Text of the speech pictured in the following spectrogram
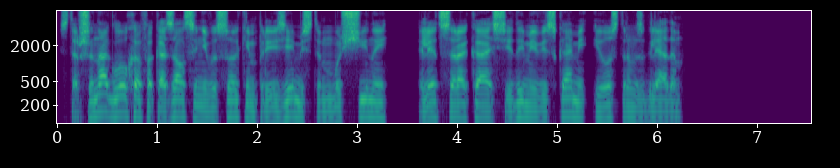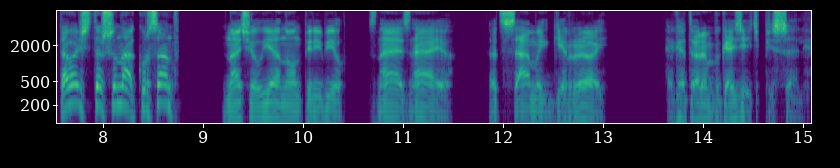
Старшина Глухов оказался невысоким, приземистым мужчиной, лет сорока, с седыми висками и острым взглядом. «Товарищ старшина, курсант!» — начал я, но он перебил. «Знаю, знаю, тот самый герой, о котором в газете писали»,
